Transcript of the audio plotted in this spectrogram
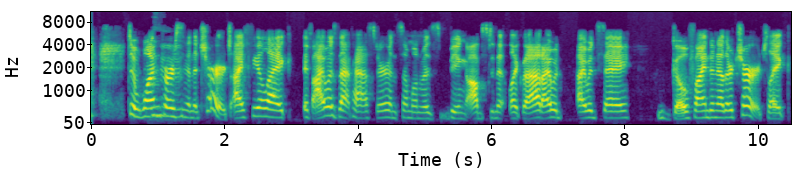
to one mm-hmm. person in the church. I feel like if I was that pastor and someone was being obstinate like that, I would I would say go find another church. Like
